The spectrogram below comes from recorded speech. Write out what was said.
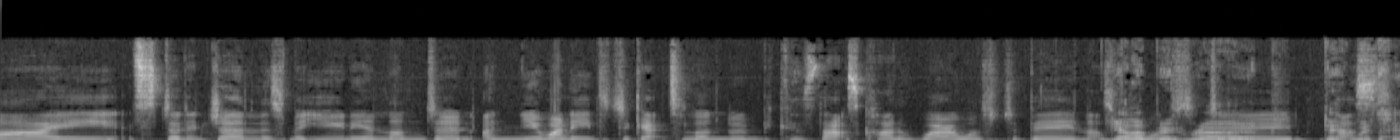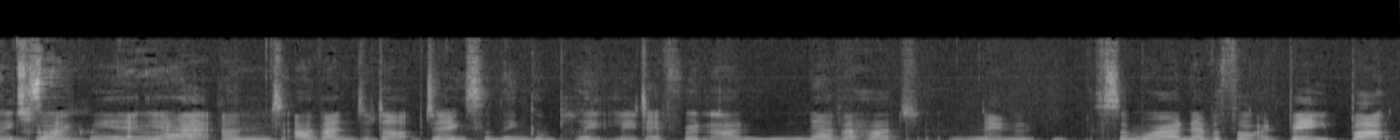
I studied journalism at uni in London. I knew I needed to get to London because that's kind of where I wanted to be, and that's Yellow what I wanted Brick to Road, do. Dick that's Whittington, exactly it. yeah. Yeah. and I've ended up doing something completely different. I never had, you know, somewhere I never thought I'd be, but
